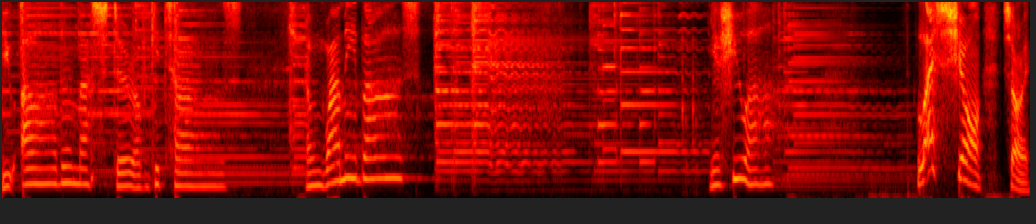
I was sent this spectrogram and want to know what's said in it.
you are the master of guitars and whammy bars. Yes, you are. Less, Sean. Sorry,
